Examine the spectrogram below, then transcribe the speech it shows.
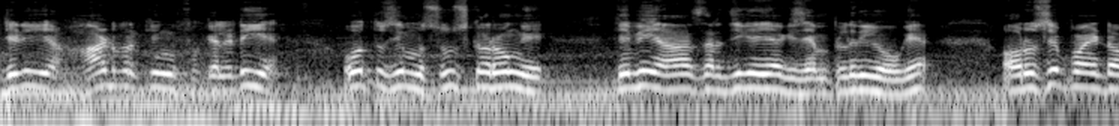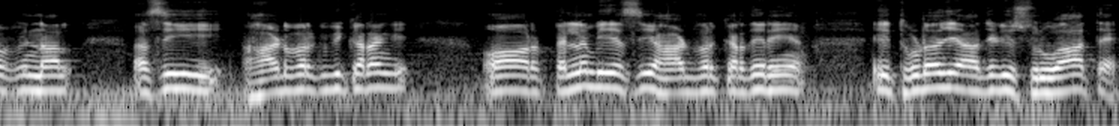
ਜਿਹੜੀ ਹਾਰਡ ਵਰਕਿੰਗ ਫੈਕਲਟੀ ਹੈ, ਉਹ ਤੁਸੀਂ ਮਹਿਸੂਸ ਕਰੋਗੇ ਕਿ ਵੀ ਹਾਂ ਸਰ ਜੀ, ਇਹ ਐਗਜ਼ੈਂਪਲਰੀ ਹੋ ਗਿਆ। ਔਰ ਉਸੇ ਪੁਆਇੰਟ ਆਫ ਨਾਲ ਅਸੀਂ ਹਾਰਡ ਵਰਕ ਵੀ ਕਰਾਂਗੇ ਔਰ ਪਹਿਲਾਂ ਵੀ ਅਸੀਂ ਹਾਰਡ ਵਰਕ ਕਰਦੇ ਰਹੇ ਹਾਂ। ਇਹ ਥੋੜਾ ਜਿਹਾ ਜਿਹੜੀ ਸ਼ੁਰੂਆਤ ਹੈ,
